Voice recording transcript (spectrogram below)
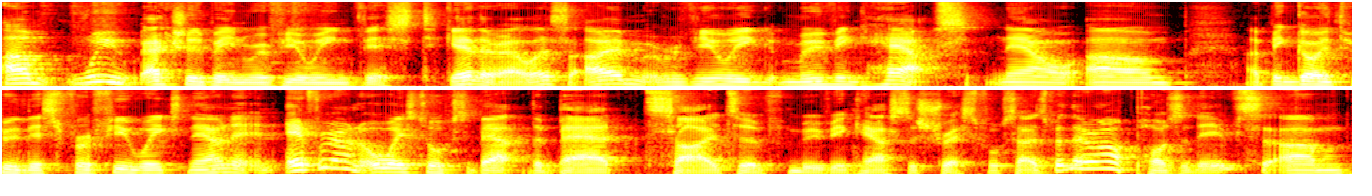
Um, we've actually been reviewing this together, Alice. I'm reviewing Moving House. Now, um, I've been going through this for a few weeks now, and everyone always talks about the bad sides of moving house, the stressful sides, but there are positives. Um,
